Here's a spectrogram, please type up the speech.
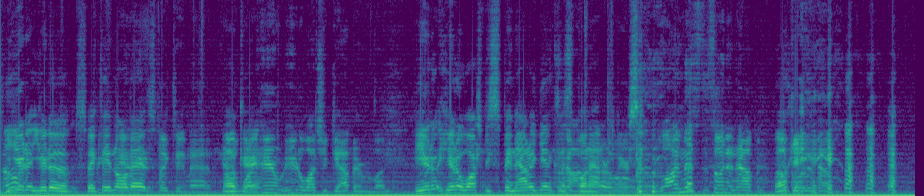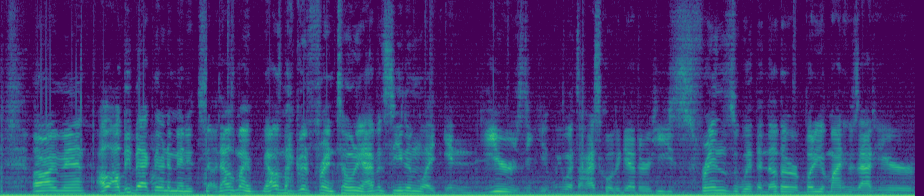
You up? here to, here to spectate and all Yeah, that? Spectate, man. Here Okay. To, here, here to watch you gap everybody. Here to, here to watch me spin out again because I spun out earlier. So. well, I missed it, so it didn't happen. So Okay. happen. All right, man. I'll, I'll be back there in a minute. So that was my that was my good friend Tony. I haven't seen him like in years. We went to high school together. He's friends with another buddy of mine who's out here.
